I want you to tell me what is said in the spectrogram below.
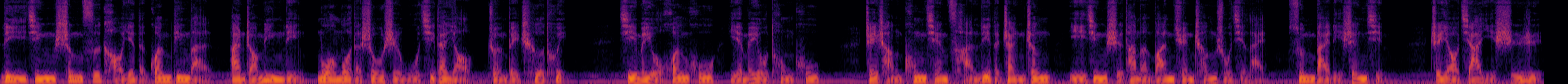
历经生死考验的官兵们按照命令，默默地收拾武器弹药，准备撤退，既没有欢呼，也没有痛哭。这场空前惨烈的战争已经使他们完全成熟起来。孙百里深信，只要假以时日，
